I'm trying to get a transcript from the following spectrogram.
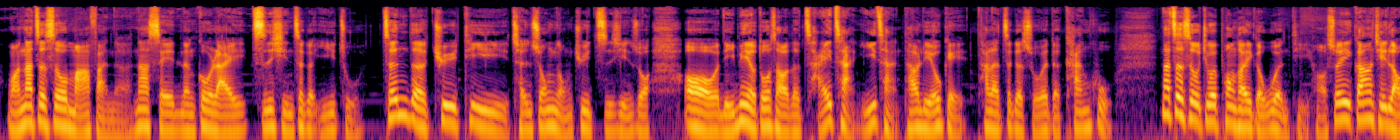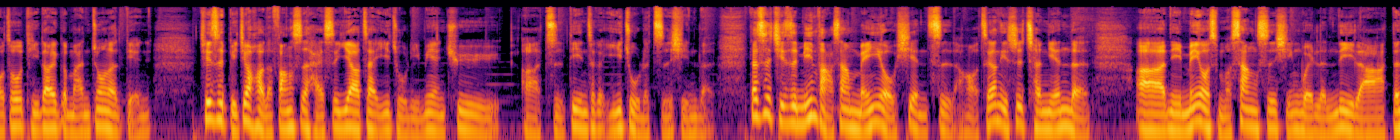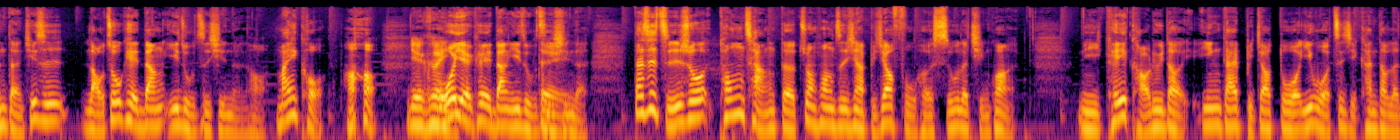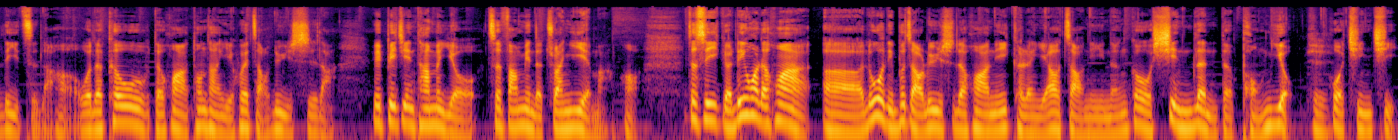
哇，那这时候麻烦了，那谁能够来执行这个遗嘱？真的去替陈松勇去执行说，哦，里面有多少的财产遗产，他留给他的这个所谓的看护，那这时候就会碰到一个问题哈。所以刚刚其实老周提到一个蛮重要的点，其实比较好的方式还是要在遗嘱里面去啊、呃、指定这个遗嘱的执行人。但是其实民法上没有限制的哈，只要你是成年人啊、呃，你没有什么丧失行为能力啦等等，其实老周可以当遗嘱执行人哈，Michael 哈也可以，我也可以当遗嘱执行人。但是只是说，通常的状况之下，比较符合实物的情况，你可以考虑到应该比较多。以我自己看到的例子了哈，我的客户的话，通常也会找律师啦，因为毕竟他们有这方面的专业嘛。哦，这是一个。另外的话，呃，如果你不找律师的话，你可能也要找你能够信任的朋友或亲戚。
